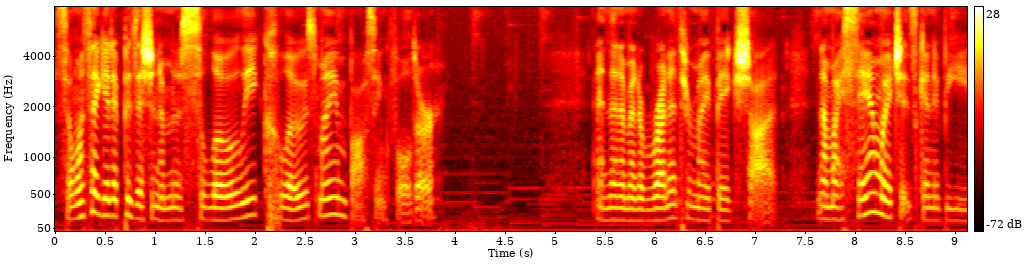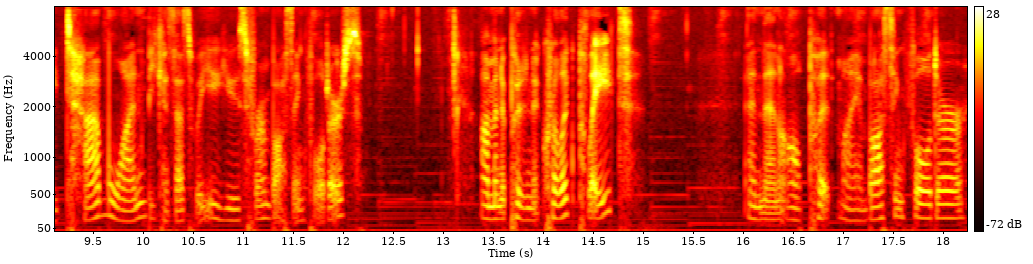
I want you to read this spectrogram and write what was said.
So once I get it positioned, I'm going to slowly close my embossing folder and then I'm going to run it through my big shot. Now my sandwich is going to be tab 1 because that's what you use for embossing folders. I'm going to put an acrylic plate and then I'll put my embossing folder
